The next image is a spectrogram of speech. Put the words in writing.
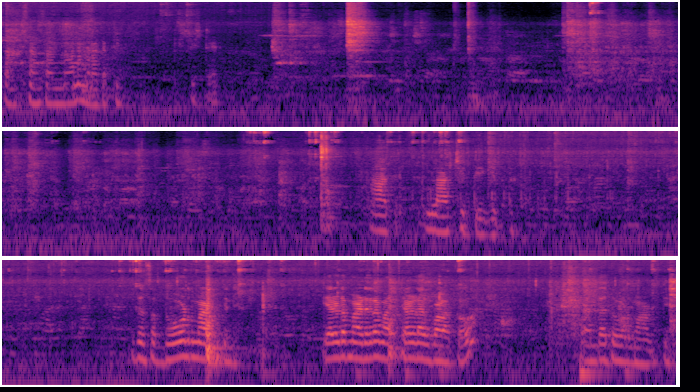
ಸ್ವಲ್ಪ ಸಣ್ಣ ಸಣ್ಣವನ್ನ ಮಾಡಾಕತ್ತೀವಿ. ಇಷ್ಟೇ. ಆತ್ರಿ ಲಾಸ್ಟ್ ಹಿಟ್ಟಿಗಿತ್ತು ಇದು ಸ್ವಲ್ಪ ದೊಡ್ಡದು ಮಾಡ್ತೀನಿ. ಎರಡು ಮಾಡಿದ್ರೆ ಮತ್ತೆ ಎರಡಾಗ ಬಾಳಕ್ಕವು ಒಂದ ದೊಡ್ಡ ಮಾಡ್ತೀನಿ.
